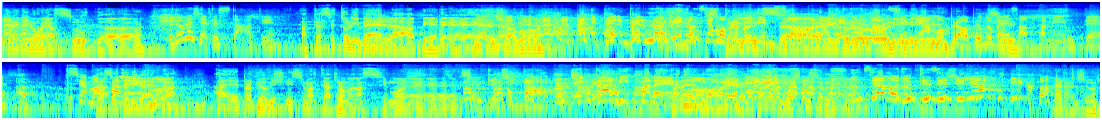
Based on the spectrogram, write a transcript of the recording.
credi noi al sud, eh, Dove siete stati? a Piazzetto Livella a bere, diciamo, Eh, per, per noi che non siamo proprio di Spritz, zona, che non bazzichiamo proprio, dov'è Sì. esattamente? Siamo a Piazzetto Palermo. Livella. Ah, è proprio vicinissimo al Teatro Massimo, eh, sì. città? Città di Palermo. Palermo, Palermo, Palermo, scusami. Non siamo tutti siciliani qua. Hai ragione.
